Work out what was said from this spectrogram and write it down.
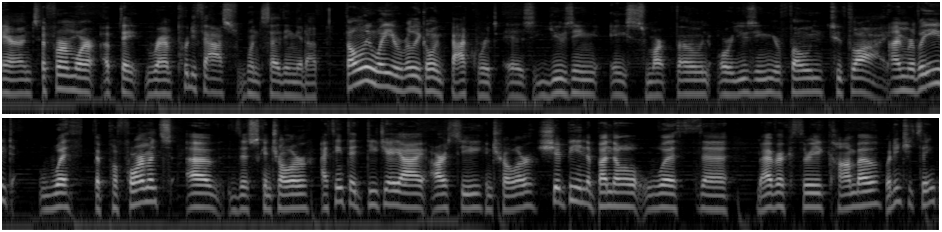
and the firmware update ran pretty fast when setting it up. The only way you're really going backwards is using a smartphone or using your phone to fly. I'm relieved with the performance of this controller. I think the DJI RC controller should be in the bundle with the Maverick 3 combo. Wouldn't you think?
